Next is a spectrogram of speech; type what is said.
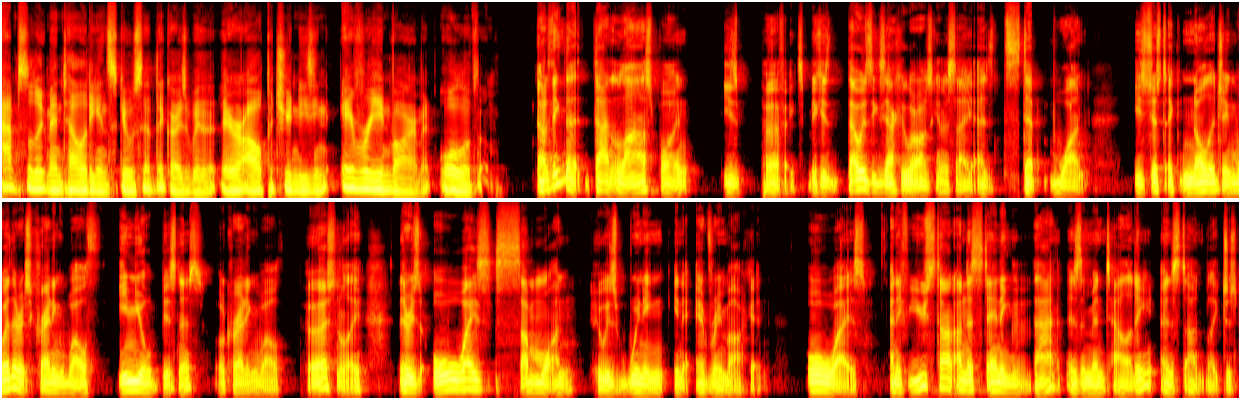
absolute mentality and skill set that goes with it. There are opportunities in every environment, all of them. And I think that that last point is perfect because that was exactly what I was going to say as step one is just acknowledging whether it's creating wealth in your business or creating wealth personally, there is always someone who is winning in every market. Always. And if you start understanding that as a mentality and start like just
